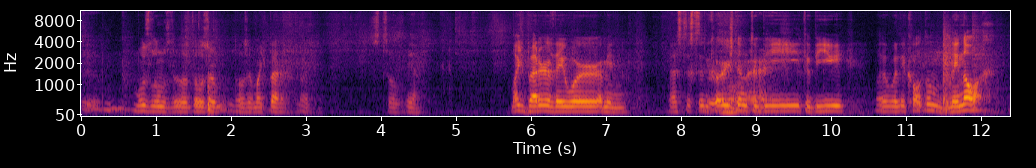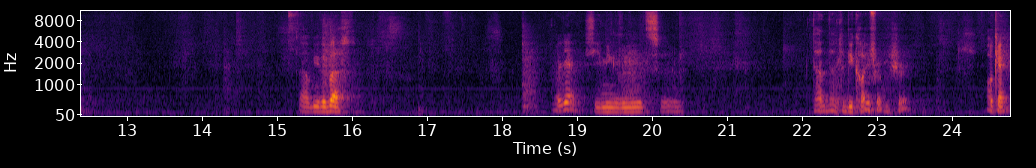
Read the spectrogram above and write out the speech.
uh, Muslims, those, are those are much better. But still, yeah, much better if they were. I mean, best is to encourage them to be to be what, what they call them? Bnei Noach. That would be the best. But yeah, seemingly it's uh, done, done to be kaifer, sure. Okay.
